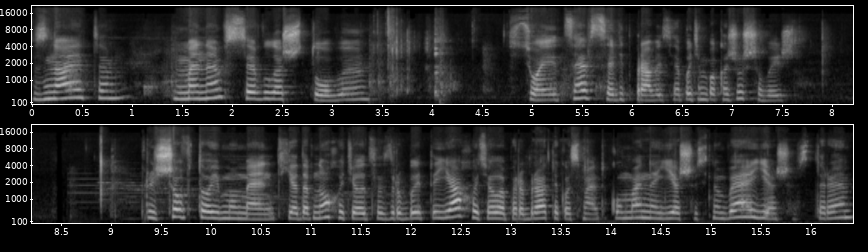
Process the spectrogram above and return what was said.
знаєте, мене все влаштовує. Все, і це все відправиться. Я потім покажу, що вийшло. Прийшов той момент. Я давно хотіла це зробити. Я хотіла перебрати косметику. У мене є щось нове, є щось старе.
